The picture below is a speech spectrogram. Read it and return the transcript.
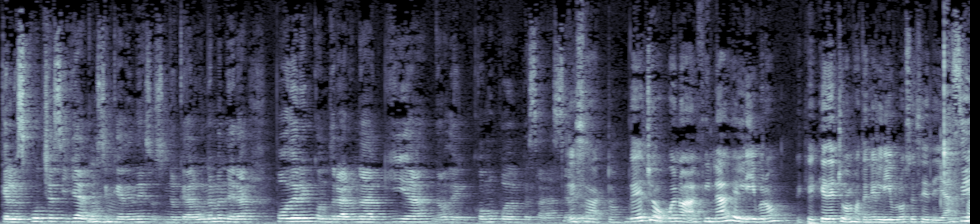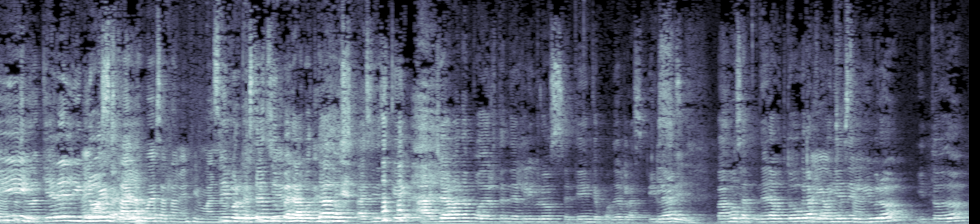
que lo escuches y ya no se quede en eso, sino que de alguna manera poder encontrar una guía ¿no? de cómo puedo empezar a hacerlo. Exacto. De hecho, bueno, al final del libro, que, de hecho vamos a tener libros ese día. Sí, quieren libros. Ahí voy a estar, voy a estar también firmando. Sí, porque están súper agotados, así es que allá van a poder tener libros, se tienen que poner las pilas. Vamos a tener autógrafo en el libro y todo.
